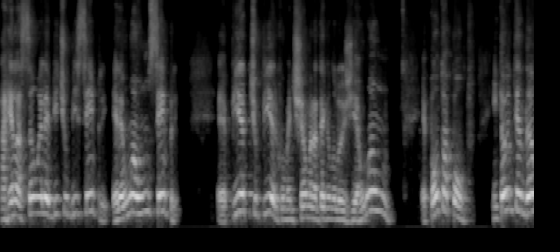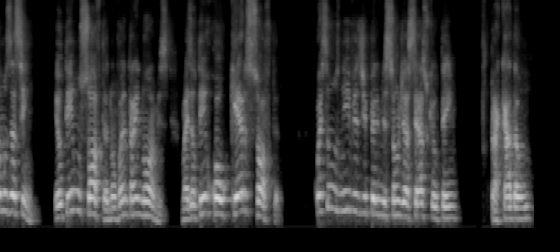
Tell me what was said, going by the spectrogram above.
A relação ela é B2B sempre, ela é um a um sempre. É peer-to-peer, -peer, como a gente chama na tecnologia, um a um, é ponto a ponto. Então entendamos assim: eu tenho um software, não vou entrar em nomes, mas eu tenho qualquer software. Quais são os níveis de permissão de acesso que eu tenho para cada um?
